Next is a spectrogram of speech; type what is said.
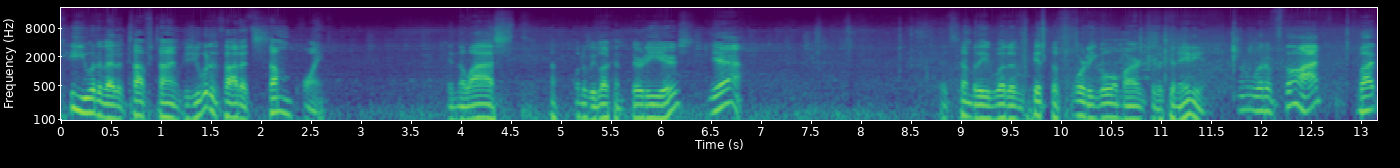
you would have had a tough time because you would have thought at some point in the last, what are we looking, 30 years? Yeah. That somebody would have hit the 40 goal mark for the Canadian. One would have thought, but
